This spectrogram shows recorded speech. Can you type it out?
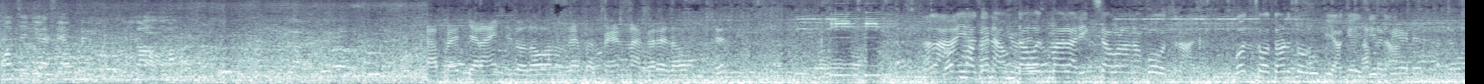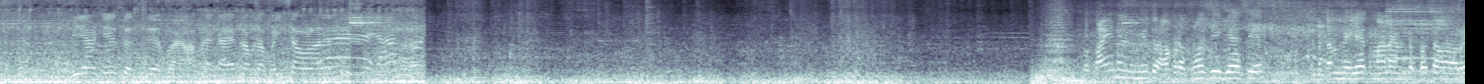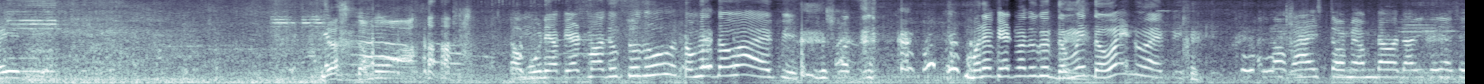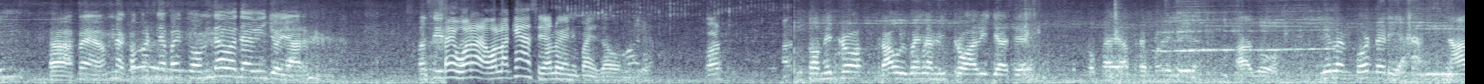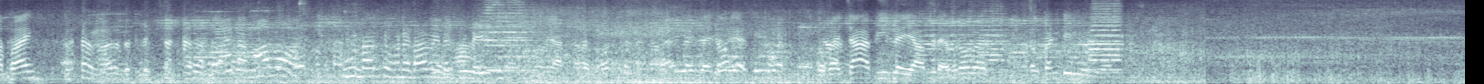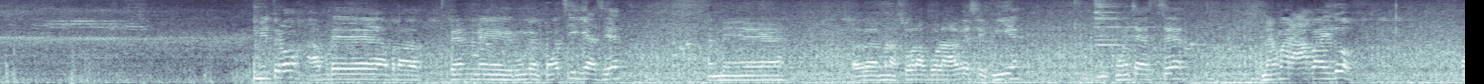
પહોંચી ગયા છે આપણે ગામમાં આપણે અત્યારે અહીંથી તો જવાનું છે આપણે ફ્રેન્ડના ઘરે જવાનું છે અલા અહીંયા છે ને અમદાવાદમાં અલા રિક્ષાવાળાનો બહુ ત્રાસ બસો ત્રણસો રૂપિયા કે આપણે સીધા બે ડેસમાં જવાનું છે બીઆરટીએસ જ છે ભાઈ આપણે કાંઈ એટલા બધા પૈસાવાળા નથી તો ફાઇનલી મિત્રો આપણે પહોંચી ગયા છે. અને તમને એક માણસ એમ તો બતાવવાનો રહી જ ગયો. પેટમાં દુખતું હતું તમે દવા આપી. મને પેટમાં દુખતું તમે દવાઈ નું આપી. હેલો ગાઈસ તો અમે અમદાવાદ આવી ગયા છીએ. હા ભાઈ અમને ખબર છે ભાઈ તું અમદાવાદ આવી ગયો યાર. પછી ભાઈ ઓલા ઓલા ક્યાં છે? હાલો એની પાસે છે. તો મિત્રો રાહુલભાઈ ના મિત્રો આવી ગયા છે. તો ભાઈ આપણે મળી લઈએ. હા જો વિલન કોટડિયા. ના ભાઈ. મારું તું નામ તો મને નામે નથી લઈ તો ભાઈ ચા પી લઈએ આપણે બરોબર? તો કન્ટિન્યુ મિત્રો આપણે આપણા ફ્રેન્ડની રૂમે પહોંચી ગયા છે. અને હવે હમણાં સોડા બોડા આવે છે પીએ. એ પહોંચ્યા છે. અને અમારા આ ભાઈ જો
